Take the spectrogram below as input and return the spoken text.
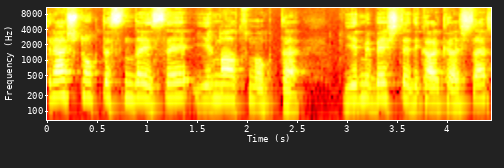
Direnç noktasında ise 26.25 dedik arkadaşlar.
